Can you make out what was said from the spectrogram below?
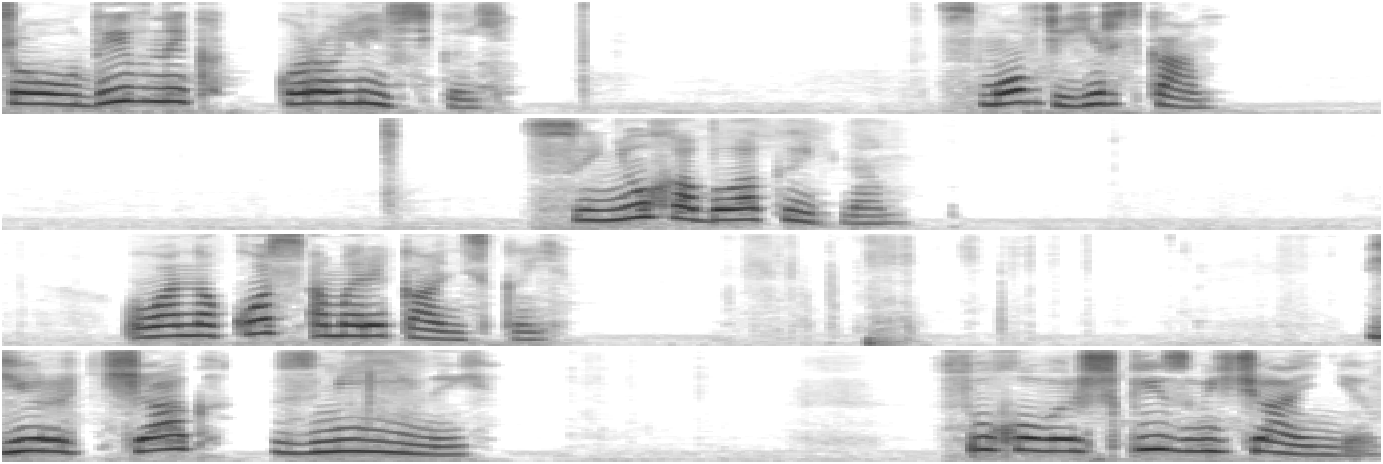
Шоудивник королівський. Смовдь гірська. Синюха блакитна. Ланокос американський. Гірчак зміїний. Суховершки звичайні.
